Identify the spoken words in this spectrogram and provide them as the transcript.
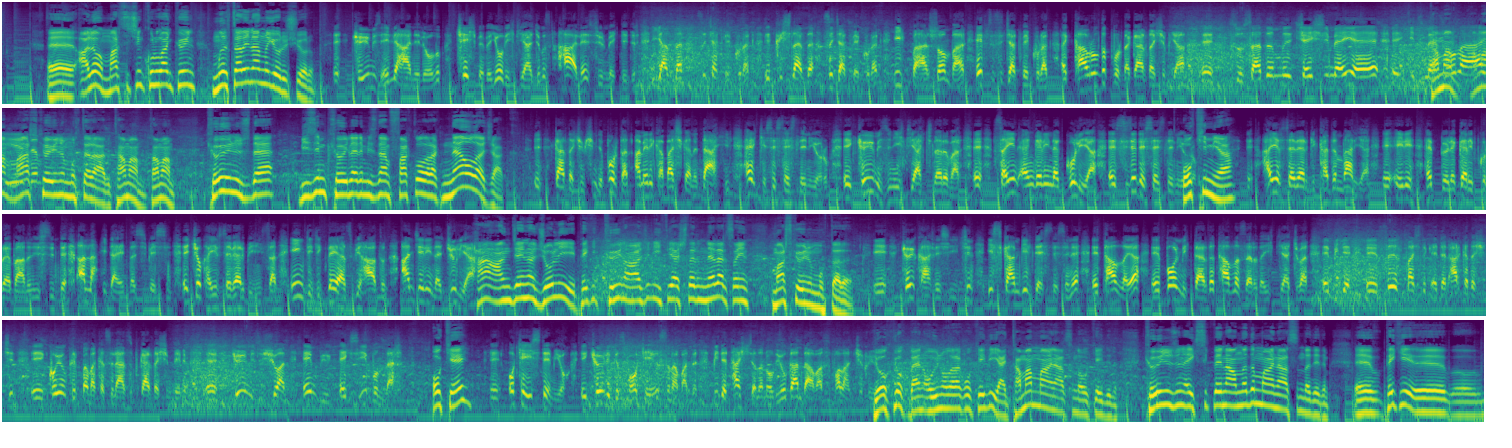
Ee, alo Mars için kurulan köyün muhtarıyla mı görüşüyorum? E, köyümüz 50 haneli olup çeşme ve yol ihtiyacımız halen sürmektedir. Yazlar sıcak ve kurak, e, kışlarda sıcak ve kurak, ilkbahar, sonbahar hepsi sıcak ve kurak. E, kavrulduk burada kardeşim ya. E, susadım mı çeşmeye, e, gitmez Tamam olaydım. tamam Mars köyünün muhtarı abi tamam tamam. Köyünüzde bizim köylerimizden farklı olarak ne olacak? E, Kardeşim şimdi buradan Amerika Başkanı dahil herkese sesleniyorum. E, köyümüzün ihtiyaçları var. E, Sayın Angelina Gulia e, size de sesleniyorum. O kim ya? E, hayırsever bir kadın var ya e, eli hep böyle garip kurebanın üstünde. Allah hidayet nasip etsin. E, çok hayırsever bir insan. İncecik beyaz bir hatun. Angelina Julia. Ha Angelina Jolie. Peki köyün acil ihtiyaçları neler sayın Mars köyünün muhtarı? E, köy kahvesi için iskambil destesine, e, tavlaya, e, bol miktarda tavla zarına ihtiyaç var. E, bir de e, sığır maçlık eden arkadaş için e, koyun kırpma makası lazım kardeşim benim. E, köyümüzün şu an en büyük eksiği bunlar. Okey. E, okey istemiyor. E, köylü kısmı okey ısınamadı. Bir de taş çalan oluyor, gan davası falan çıkıyor. Yok yok ben oyun olarak okey değil. Yani tamam manasında okey dedim. Köyünüzün eksiklerini anladım manasında dedim. Ee, peki e,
